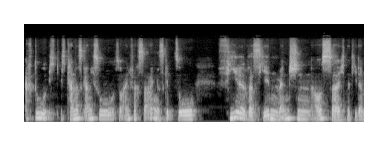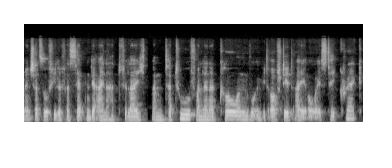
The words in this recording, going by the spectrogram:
Ach du, ich, ich kann das gar nicht so, so einfach sagen. Es gibt so viel, was jeden Menschen auszeichnet. Jeder Mensch hat so viele Facetten. Der eine hat vielleicht ein Tattoo von Leonard Cohen, wo irgendwie drauf steht, I always take crack.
